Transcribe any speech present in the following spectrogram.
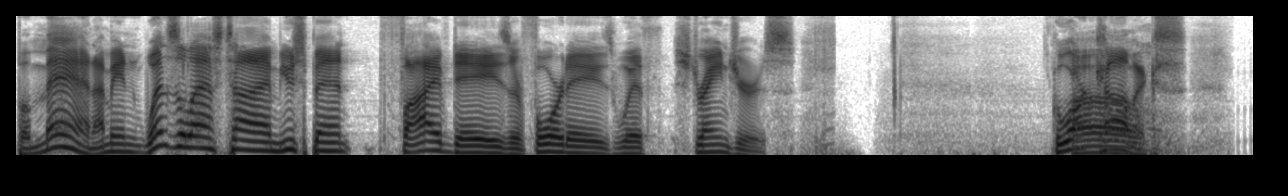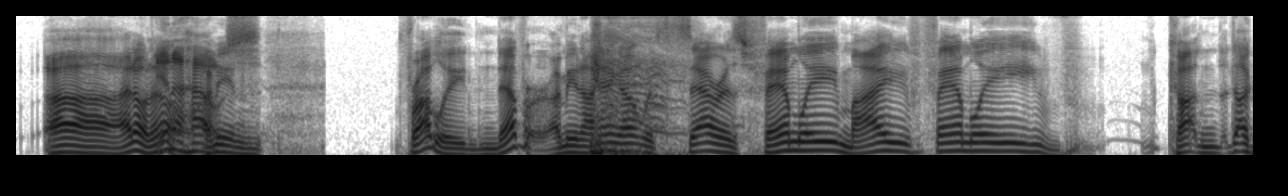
But man, I mean, when's the last time you spent five days or four days with strangers who aren't Uh, comics? Uh, I don't know. In a I house. mean, probably never. I mean, I hang out with Sarah's family, my family, cotton, a,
